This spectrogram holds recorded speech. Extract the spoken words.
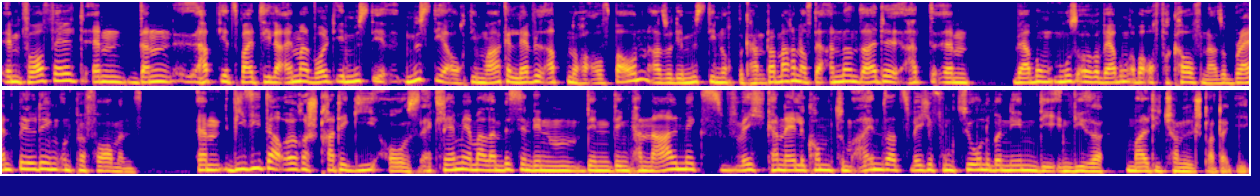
im Vorfeld, ähm, dann habt ihr zwei Ziele. Einmal wollt ihr müsst, ihr, müsst ihr auch die Marke Level Up noch aufbauen, also ihr müsst die noch bekannter machen. Auf der anderen Seite hat ähm, Werbung, muss eure Werbung aber auch verkaufen, also Brandbuilding und Performance. Ähm, wie sieht da eure Strategie aus? Erklär mir mal ein bisschen den, den, den Kanalmix. Welche Kanäle kommen zum Einsatz? Welche Funktionen übernehmen die in dieser Multi-Channel-Strategie?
